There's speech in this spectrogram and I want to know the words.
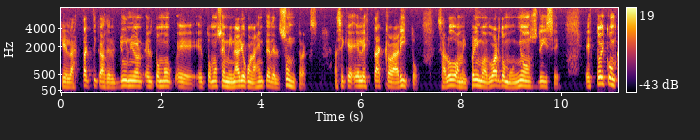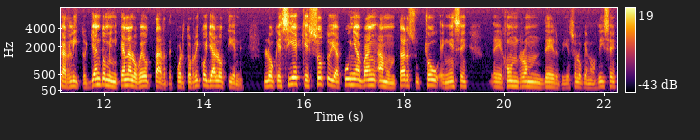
que las tácticas del Junior, él tomó, eh, él tomó seminario con la gente del Suntrax. Así que él está clarito. Saludo a mi primo Eduardo Muñoz, dice, estoy con Carlito, ya en Dominicana lo veo tarde, Puerto Rico ya lo tiene. Lo que sí es que Soto y Acuña van a montar su show en ese eh, home run derby, eso es lo que nos dice.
